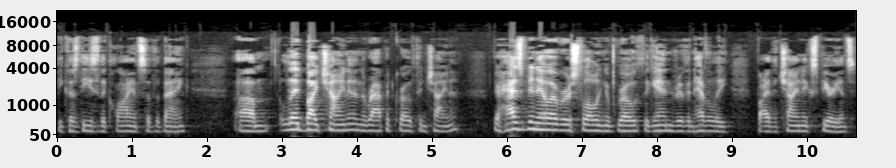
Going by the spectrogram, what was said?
because these are the clients of the bank, um, led by China and the rapid growth in China. There has been, however, a slowing of growth, again driven heavily by the China experience.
